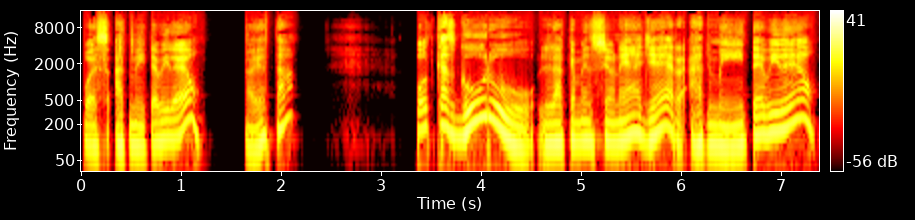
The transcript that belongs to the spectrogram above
pues admite video. Ahí está. Podcast Guru, la que mencioné ayer, admite video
